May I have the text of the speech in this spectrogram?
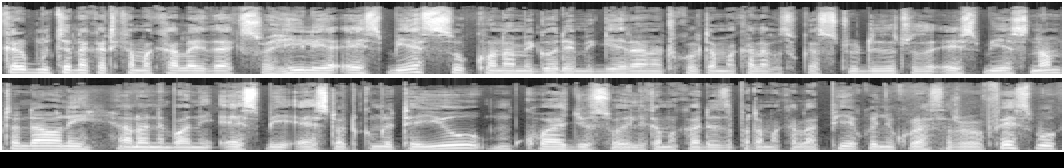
karibu tena katika makala idhaa ya kiswahili ya sbs uko na migode migerano tukuleta makala kutoka studio zetu za sbs na mtandaoni. Anwani ambao ni sbs.com.au mkwaju swahili. Kama kawaida zapata makala pia kwenye ukurasa wa facebook.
